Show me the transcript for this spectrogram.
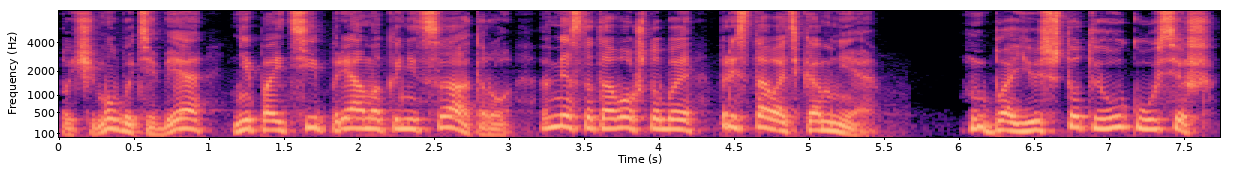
Почему бы тебе не пойти прямо к инициатору, вместо того, чтобы приставать ко мне? Боюсь, что ты укусишь.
